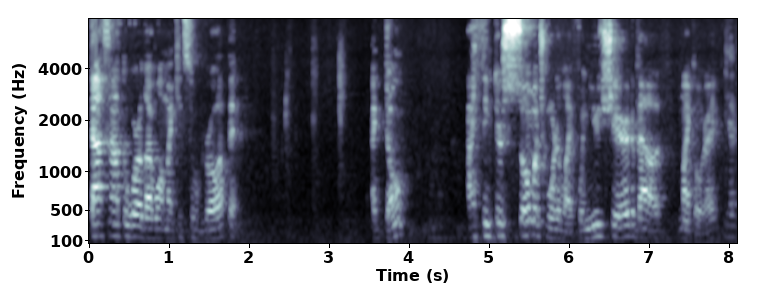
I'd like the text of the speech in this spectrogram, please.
That's not the world I want my kids to grow up in. I don't. I think there's so much more to life. When you shared about Michael, right? Yeah.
